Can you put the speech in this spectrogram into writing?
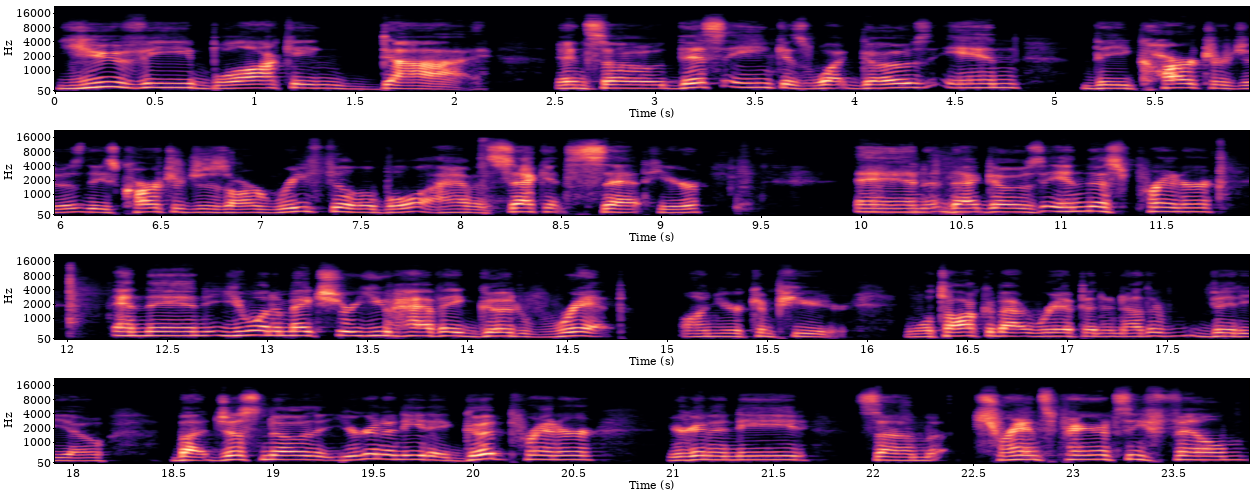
UV blocking dye. And so this ink is what goes in the cartridges. These cartridges are refillable. I have a second set here. And that goes in this printer. And then you want to make sure you have a good rip on your computer. And we'll talk about RIP in another video, but just know that you're going to need a good printer. You're going to need some transparency film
